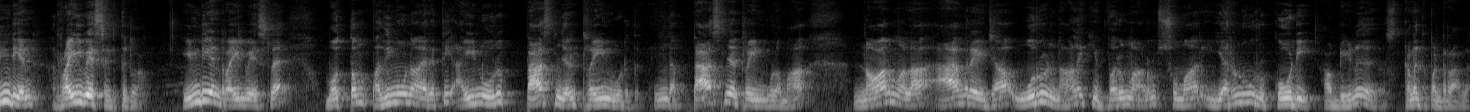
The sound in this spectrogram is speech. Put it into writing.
இந்தியன் ரயில்வேஸ் எடுத்துக்கலாம். இந்தியன் ரயில்வேஸில் மொத்தம் பதிமூணாயிரத்தி ஐநூறு பேசஞ்சர் ட்ரெயின் ஓடுது. இந்த பேசஞ்சர் ட்ரெயின் மூலமாக நார்மலாக ஆவரேஜாக ஒரு நாளைக்கு வருமானம் சுமார் இரநூறு கோடி அப்படின்னு கணக்கு பண்ணுறாங்க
